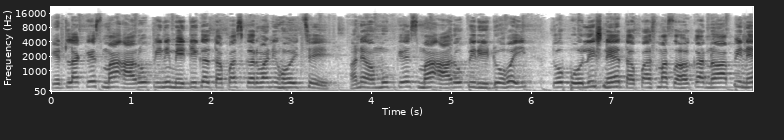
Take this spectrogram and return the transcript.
કેટલાક કેસમાં આરોપીની મેડિકલ તપાસ કરવાની હોય છે અને અમુક કેસમાં આરોપી રીઢો હોય તો પોલીસને તપાસમાં સહકાર ન આપીને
